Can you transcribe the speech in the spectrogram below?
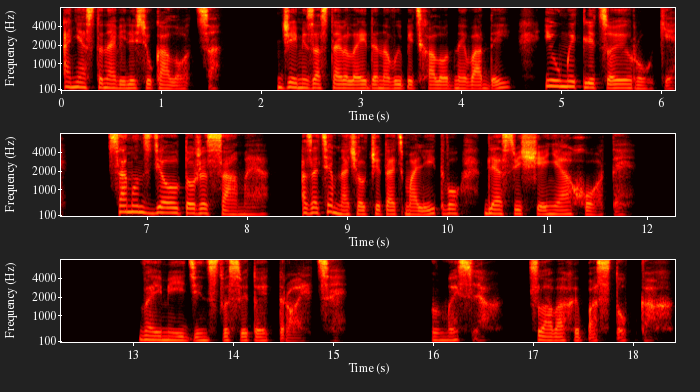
Они остановились у колодца. Джейми заставил Эйдена выпить холодной воды и умыть лицо и руки. Сам он сделал то же самое, а затем начал читать молитву для освящения охоты. Во имя единства Святой Троицы. В мыслях, словах и поступках.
